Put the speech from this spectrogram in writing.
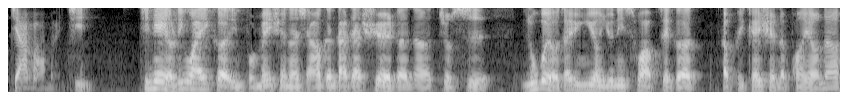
加码买进。今天有另外一个 information 呢，想要跟大家 share 的呢，就是如果有在运用 Uniswap 这个 application 的朋友呢，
